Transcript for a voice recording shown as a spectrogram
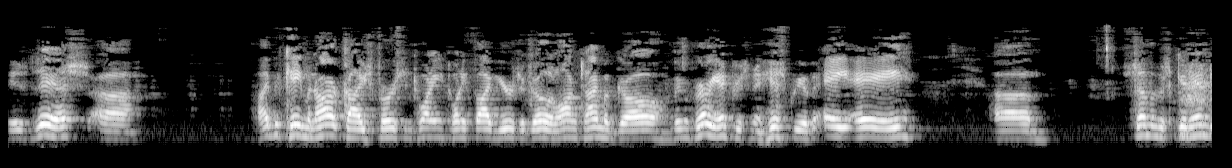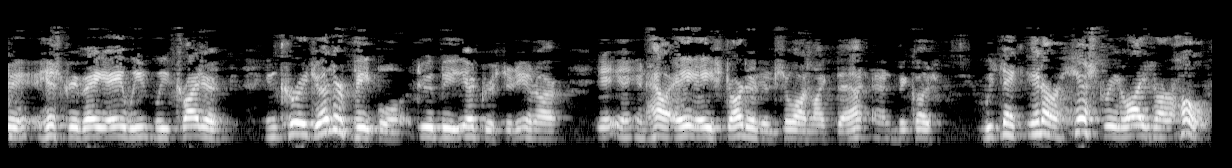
is this. Uh, I became an archives person 20, 25 years ago, a long time ago. I've been very interested in the history of AA um, some of us get into history of AA. We we try to encourage other people to be interested in our in, in how AA started and so on like that. And because we think in our history lies our hope,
